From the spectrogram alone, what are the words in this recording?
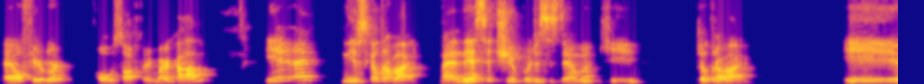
é o firmware, ou o software embarcado, e é nisso que eu trabalho. É nesse tipo de sistema que, que eu trabalho. E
